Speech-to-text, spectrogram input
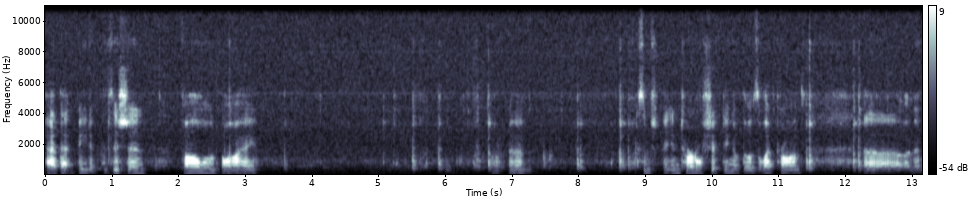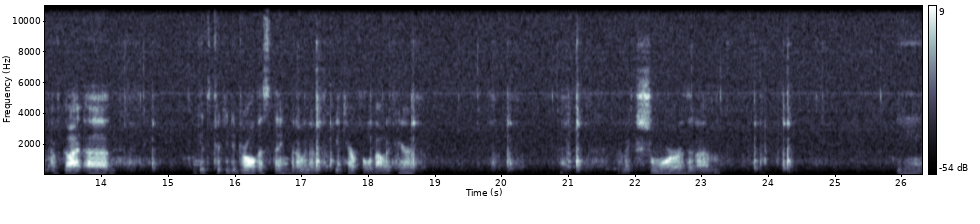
at that beta position, followed by and then some sh internal shifting of those electrons. Uh, and then I've got, uh, it gets tricky to draw this thing, but I'm going to be careful about it here. Make sure that I'm being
